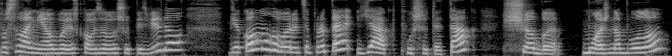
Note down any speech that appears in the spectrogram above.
посилання я обов'язково залишу під відео, в якому говориться про те, як пушити так, щоб можна було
